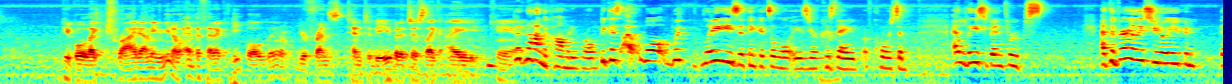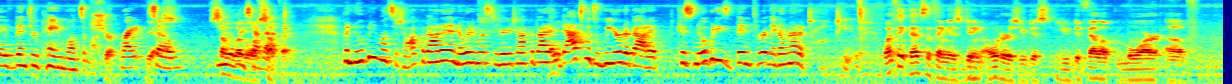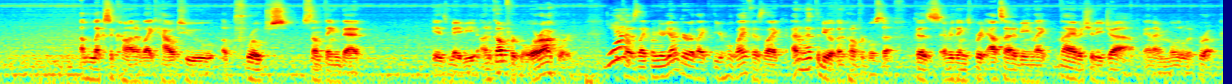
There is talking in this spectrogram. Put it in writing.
people like try to. I mean, you know, empathetic people. You know, your friends tend to be, but it's just like I can't. But not in the comedy world because, I, well, with ladies, I think it's a little easier because mm. they, of course, have at least been through, at the very least, you know, you can, they've been through pain once a month. Sure. Right? Yes. So, Some you at least level of that. But nobody wants to talk about it and nobody wants to hear you talk about it. Well- That's what's weird about it because nobody's been through it and they don't know how to talk to you. Well, I think that's the thing is getting older is you just you develop more of a lexicon of like how to approach something that is maybe uncomfortable or awkward. Yeah. Because like when you're younger, like your whole life is like I don't have to deal with uncomfortable stuff because everything's pretty outside of being like I have a shitty job and I'm a little bit broke.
